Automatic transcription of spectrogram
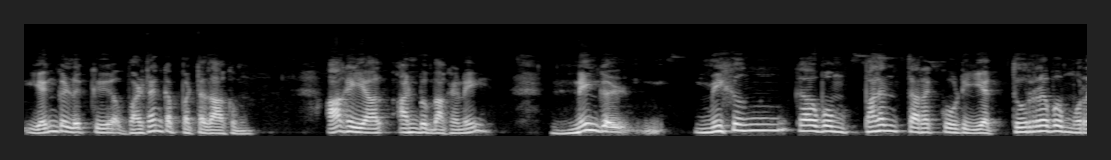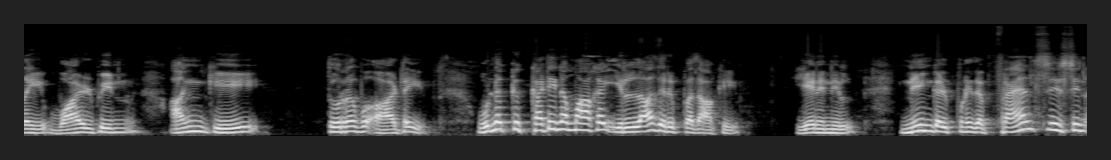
எங்களுக்கு வழங்கப்பட்டதாகும். ஆகையால் அன்பு மகனே நீங்கள் மிகவும் பலன் தரக்கூடிய துறவு முறை வாழ்வின் அங்கி துறவு ஆடை உனக்கு கடினமாக இல்லாதிருப்பதாக. ஏனெனில் நீங்கள் புனித பிரான்சிஸின்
